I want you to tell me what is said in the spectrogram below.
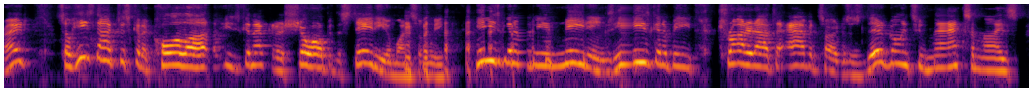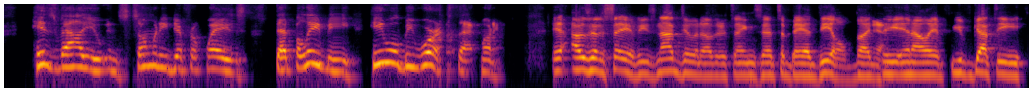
right? So he's not just going to call up, he's not going to show up at the stadium once a week. he's going to be in meetings, he's going to be trotted out to advertisers. They're going to maximize his value in so many different ways that believe me, he will be worth that money. Yeah, I was going to say if he's not doing other things, that's a bad deal. But yeah. you know, if you've got the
